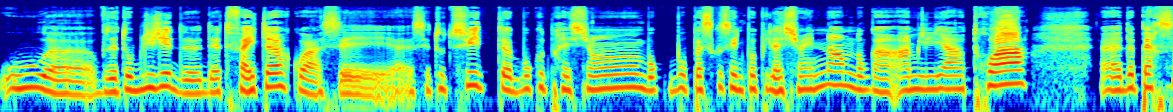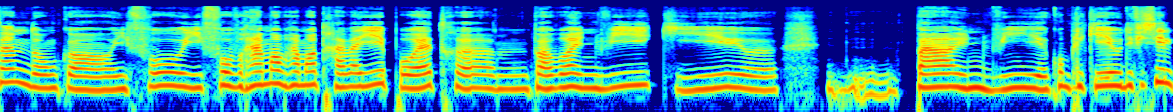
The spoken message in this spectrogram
où vous êtes obligé d'être fighter, quoi. C'est, c'est tout de suite beaucoup de pression, beaucoup, parce que c'est une population énorme, donc un, un milliard trois de personnes. Donc, il faut, il faut vraiment, vraiment travailler pour être, euh, pour avoir une vie qui est euh, pas une vie compliquée ou difficile.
